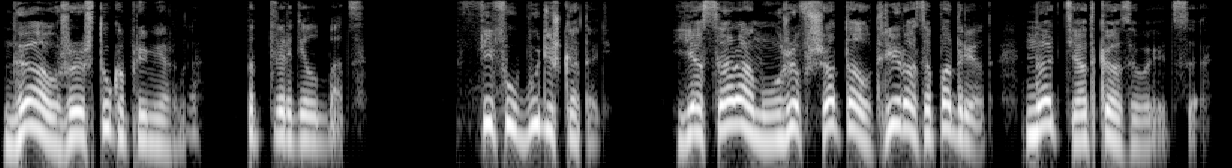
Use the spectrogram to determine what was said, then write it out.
«Да, уже штука примерно», — подтвердил Бац. «В фифу будешь катать? Я Сараму уже вшатал три раза подряд, Надя отказывается».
